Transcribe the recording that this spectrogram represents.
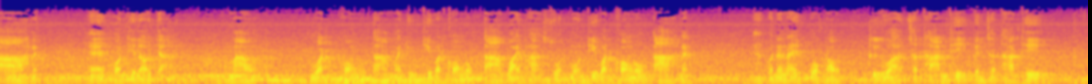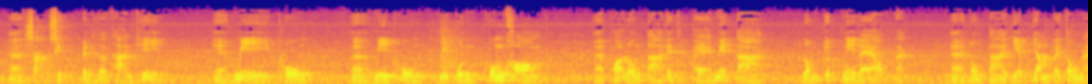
ตาก่อนที่เราจะมา วัดของหลวงตามาอยู่ที่วัดของหลวงตาไหว้พระสวดมนต์ที่วัดของหลวงตานะเพราะนั้นให้พวกเราถือว่าสถานที่เป็นสถานที่ศักดิ์สิทธิ์เป็นสถานที่มีภูมิมีภูมิมีบุญคุ้มครอง เพราะหลวงตาได้แผ่เมตตาลงจุดนี้แล้วนะหลวงตาเหยียบย่ำไปตรงไหน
